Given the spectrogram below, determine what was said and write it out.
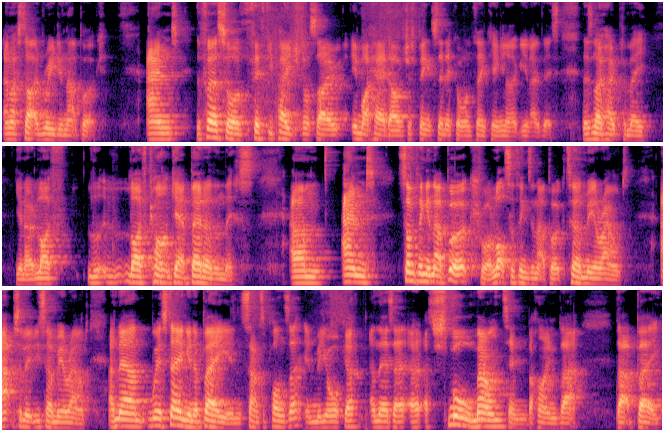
and I started reading that book. And the first sort of 50 pages or so in my head, I was just being cynical and thinking, look, you know, this, there's no hope for me. You know, life, life can't get better than this. Um, and something in that book, well, lots of things in that book, turned me around absolutely turned me around. And now we're staying in a bay in Santa Ponsa in Mallorca, and there's a, a, small mountain behind that that bay.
